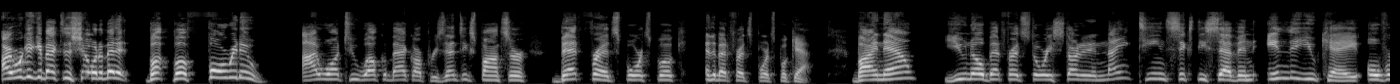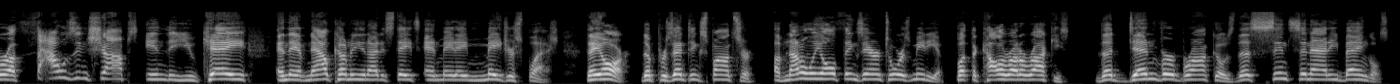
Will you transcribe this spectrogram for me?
All right, we're going to get back to the show in a minute. But before we do, I want to welcome back our presenting sponsor, Betfred Sportsbook and the Betfred Sportsbook app. By now, you know Betfred's story started in 1967 in the UK, over a thousand shops in the UK, and they have now come to the United States and made a major splash. They are the presenting sponsor of not only all things Aaron Torres Media, but the Colorado Rockies, the Denver Broncos, the Cincinnati Bengals.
